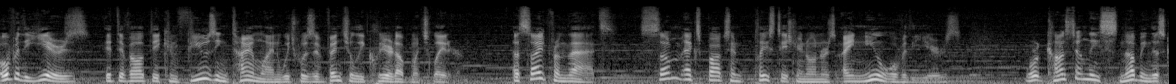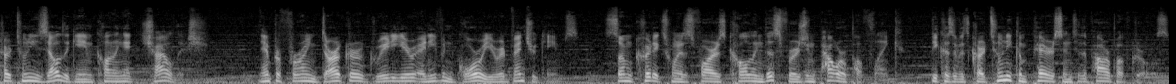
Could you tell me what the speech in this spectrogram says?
over the years, it developed a confusing timeline which was eventually cleared up much later. Aside from that, some Xbox and PlayStation owners I knew over the years were constantly snubbing this cartoony Zelda game, calling it childish, and preferring darker, grittier, and even gorier adventure games. Some critics went as far as calling this version Powerpuff Link, because of its cartoony comparison to the Powerpuff Girls,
